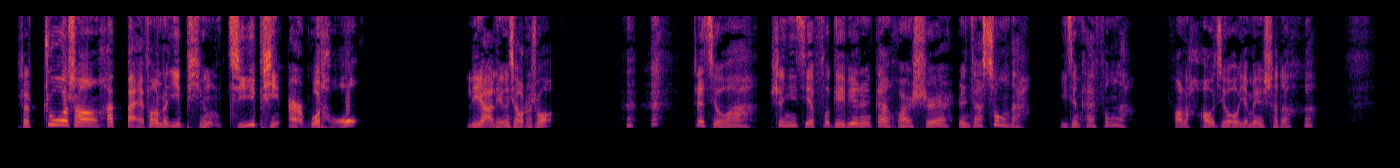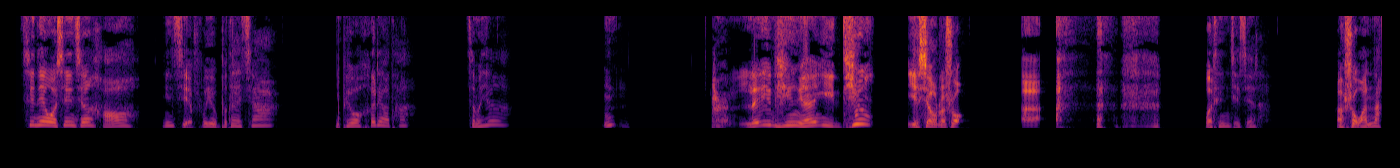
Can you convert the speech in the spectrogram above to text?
这桌上还摆放着一瓶极品二锅头。李亚玲笑着说：“ 这酒啊，是你姐夫给别人干活时人家送的，已经开封了，放了好久也没舍得喝。今天我心情好，你姐夫又不在家。”你陪我喝掉它，怎么样啊？嗯，雷平原一听也笑着说：“呃，我听姐姐的。”啊，说完呢，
